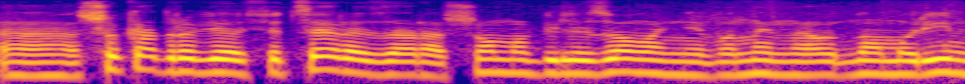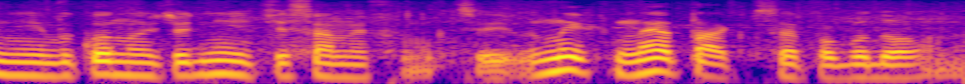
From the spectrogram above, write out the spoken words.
е, що кадрові офіцери зараз, що мобілізовані, вони на одному рівні і виконують одні і ті самі функції. В них не так все побудовано.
